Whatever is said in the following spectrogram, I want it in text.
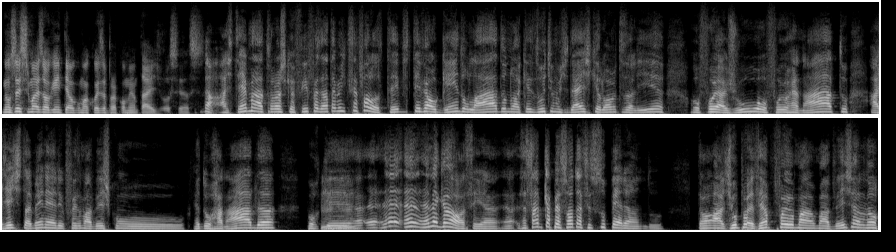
Não sei se mais alguém tem alguma coisa para comentar aí de vocês. Não, as três maratonas que eu fiz foi exatamente o que você falou. Teve, teve alguém do lado naqueles últimos 10 quilômetros ali, ou foi a Ju, ou foi o Renato. A gente também, né, ele fez uma vez com o Edu Ranada, porque uhum. é, é, é, é, legal, assim, é, é, você sabe que a pessoa está se superando. Então a Ju, por exemplo, foi uma, uma vez, ela não,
